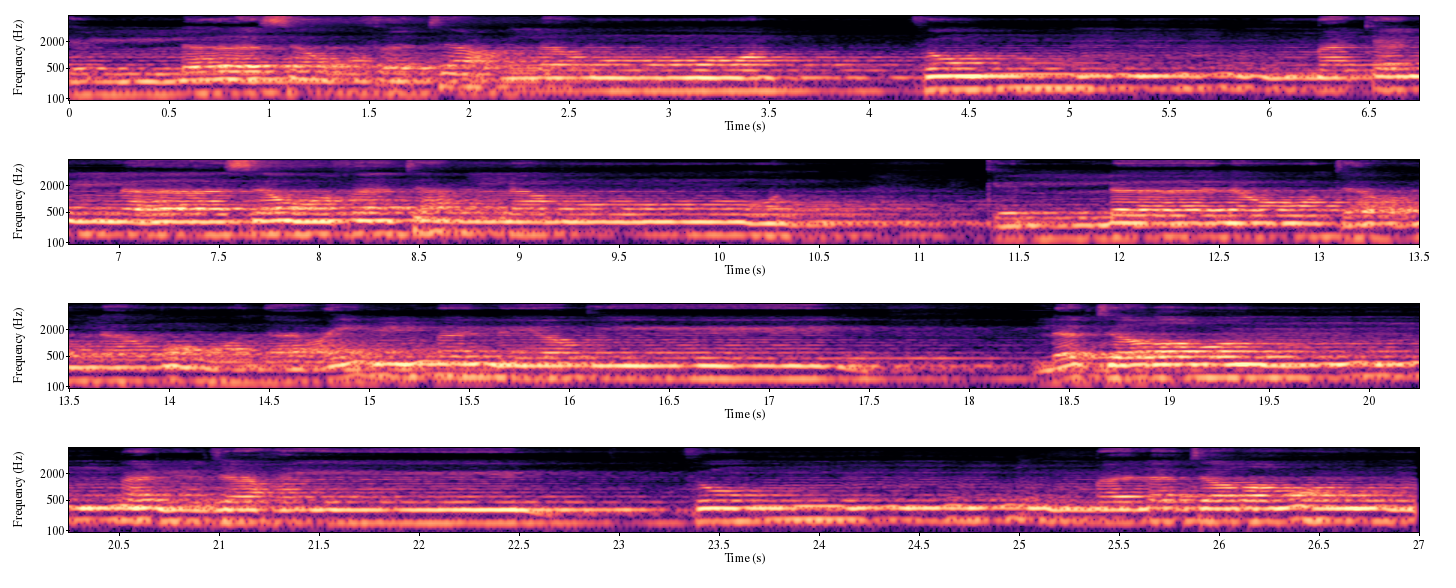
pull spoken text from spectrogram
كلا سوف تعلمون. ثم كلا سوف تعلمون. كلا لو تعلمون علم اليقين لترون الجحيم. ثم لترونها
